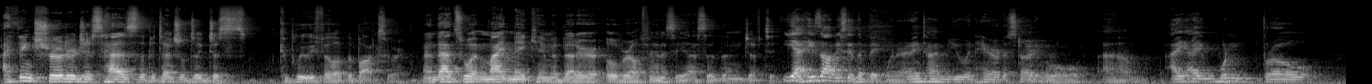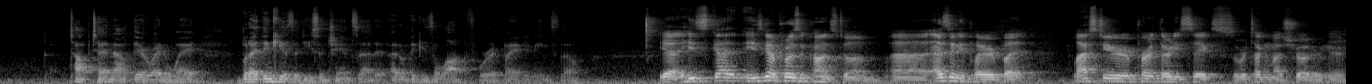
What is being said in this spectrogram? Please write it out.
I think Schroeder just has the potential to just completely fill up the box score, and that's what might make him a better overall fantasy asset than Jeff Teague. yeah, he's obviously the big winner. Anytime you inherit a starting role, um, I, I wouldn't throw top ten out there right away, but I think he has a decent chance at it. I don't think he's a lock for it by any means, though. Yeah, he's got he's got pros and cons to him uh, as any player. But last year per thirty six, so we're talking about Schroeder here,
